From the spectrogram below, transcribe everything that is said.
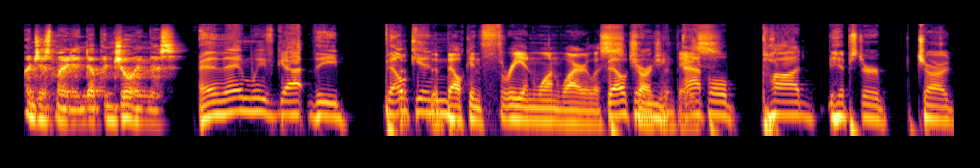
I just might end up enjoying this. And then we've got the Belkin, the Belkin three in one wireless Belkin charging base. Apple Pod Hipster Charge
